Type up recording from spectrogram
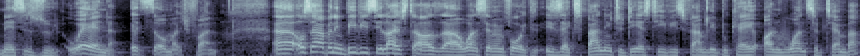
Nesizulu wena it's so much fun uh, also happening, BBC Lifestyles uh, 174 is expanding to DSTV's Family Bouquet on 1 September,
